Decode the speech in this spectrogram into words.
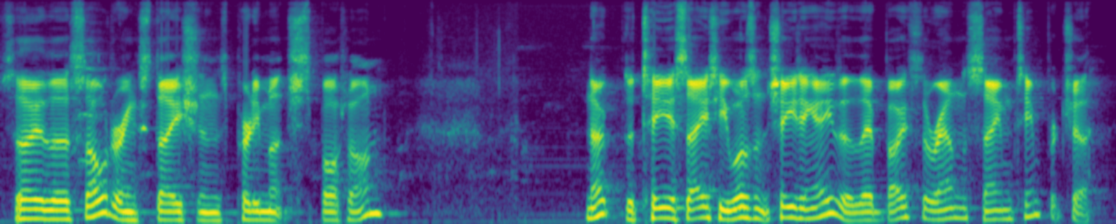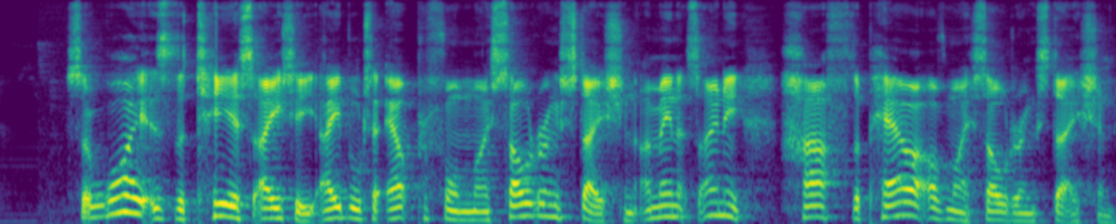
So the soldering station's pretty much spot on. Nope, the TS80 wasn't cheating either, they're both around the same temperature. So why is the TS80 able to outperform my soldering station? I mean, it's only half the power of my soldering station.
